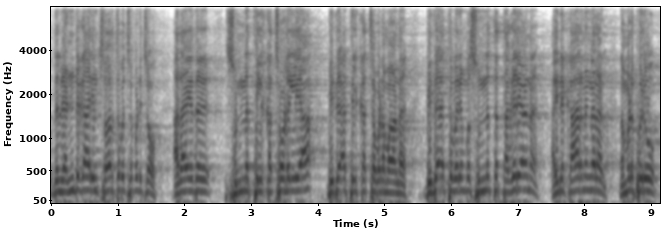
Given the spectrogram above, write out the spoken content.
ഇതിൽ രണ്ട് കാര്യം ചേർത്ത് വെച്ച് പഠിച്ചോ? അതായത് സുന്നത്തിൽ കച്ചവടമില്ല വിദേഹത്തിൽ കച്ചവടമാണ്. വിദേഹത്ത് വരുമ്പോ സുന്നത്ത് തകരാണ്. അതിന്റെ കാരണങ്ങളാണ്. നമ്മളിപ്പോ ഒരു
